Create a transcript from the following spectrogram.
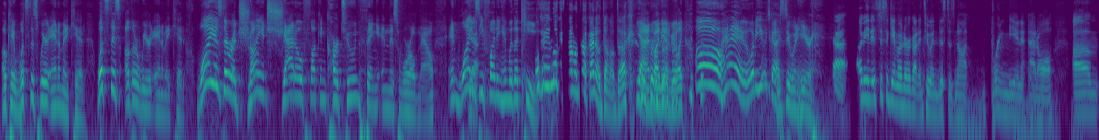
Okay, what's this weird anime kid? What's this other weird anime kid? Why is there a giant shadow fucking cartoon thing in this world now? And why Yeah. is he fighting him with a key? Oh, hey, look, it's Donald Duck. I know Donald Duck. Yeah, and by the end of it, you're like, oh, hey, what are you guys doing here? yeah. I mean, it's just a game I've never gotten into, and this does not bring me in at all. Um,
